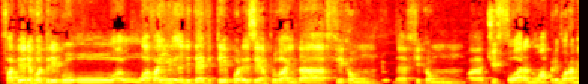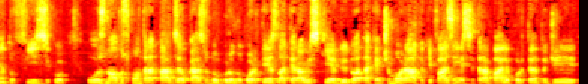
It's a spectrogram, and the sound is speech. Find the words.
Fabiano e Rodrigo, o, o Havaí ele deve ter, por exemplo, ainda ficam, é, ficam uh, de fora num aprimoramento físico os novos contratados. É o caso do Bruno Cortes, lateral esquerdo, e do atacante Morato, que fazem esse trabalho, portanto, de,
